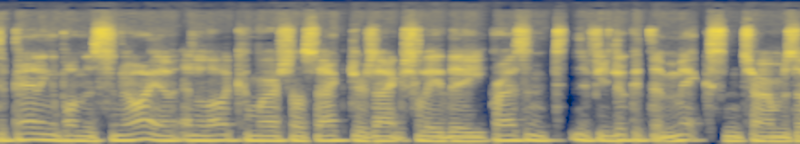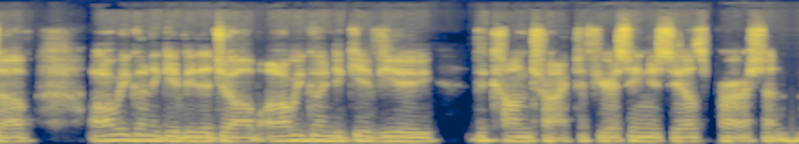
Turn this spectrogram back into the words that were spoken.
depending upon the scenario, in a lot of commercial sectors, actually, the present, if you look at the mix in terms of are we going to give you the job? Are we going to give you the contract if you're a senior salesperson?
